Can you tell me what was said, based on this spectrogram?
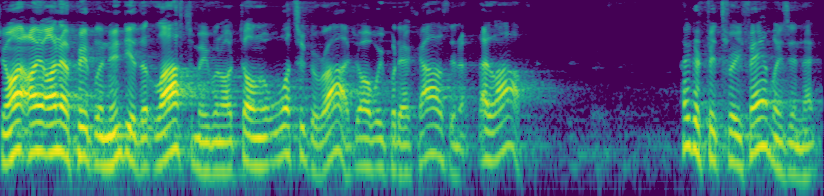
See, I, I know people in India that laughed at me when I told them, What's a garage? Oh, we put our cars in it. They laughed. They could fit three families in that,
